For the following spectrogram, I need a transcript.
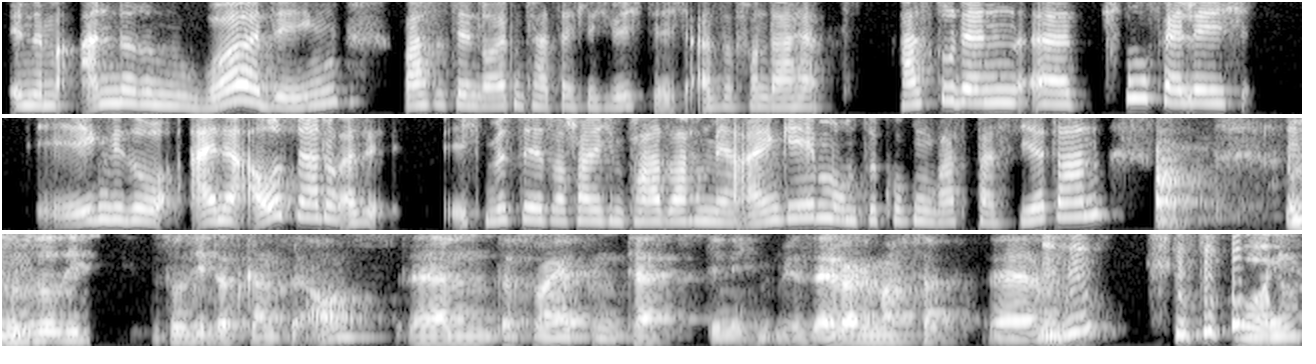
in einem anderen Wording, was ist den Leuten tatsächlich wichtig. Also von daher, hast du denn äh, zufällig irgendwie so eine Auswertung? Also ich müsste jetzt wahrscheinlich ein paar Sachen mehr eingeben, um zu gucken, was passiert dann. Also mhm. so, sieht, so sieht das Ganze aus. Ähm, das war jetzt ein Test, den ich mit mir selber gemacht habe. Ähm, mhm. Und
